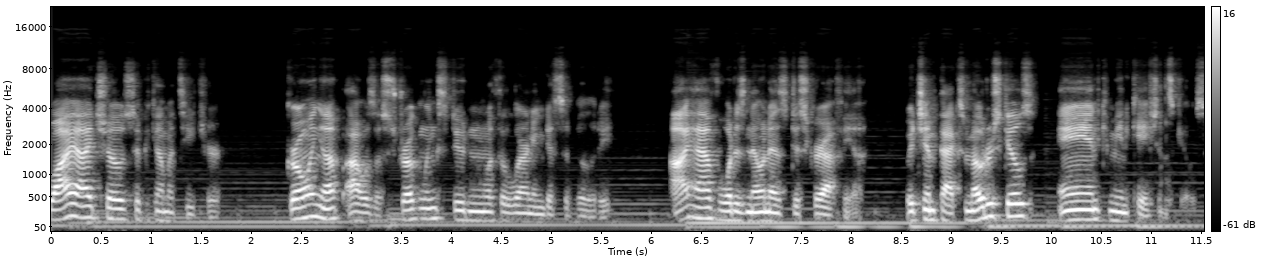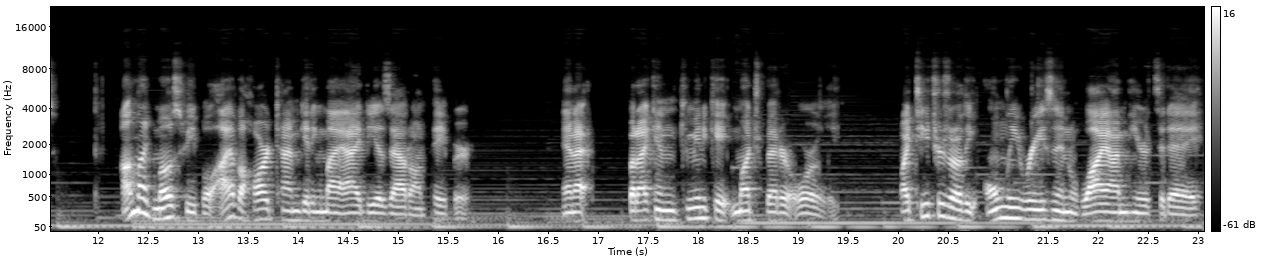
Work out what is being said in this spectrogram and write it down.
Why I chose to become a teacher. Growing up, I was a struggling student with a learning disability. I have what is known as dysgraphia, which impacts motor skills and communication skills. Unlike most people, I have a hard time getting my ideas out on paper, and I, but I can communicate much better orally. My teachers are the only reason why I'm here today,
